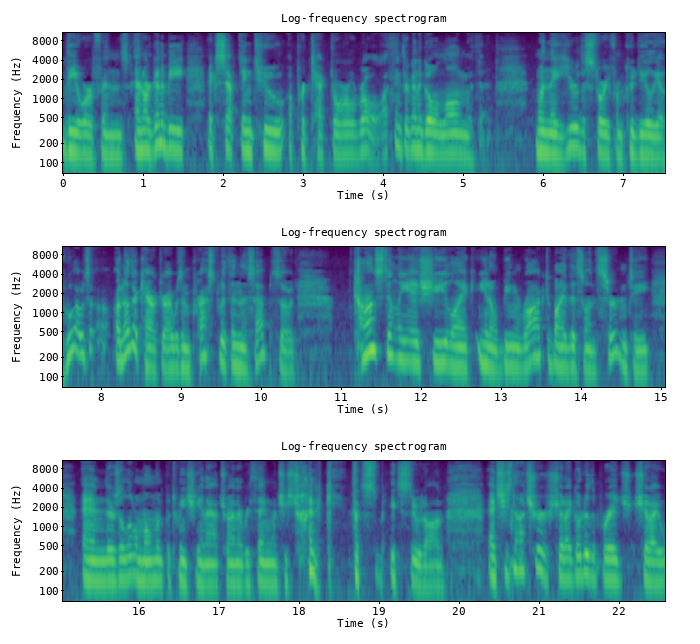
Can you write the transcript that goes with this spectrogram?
the orphans and are going to be accepting to a protectoral role. I think they're going to go along with it when they hear the story from Kudelia, who I was another character I was impressed with in this episode. Constantly is she like, you know, being rocked by this uncertainty, and there's a little moment between she and Atra and everything when she's trying to get the spacesuit on, and she's not sure. Should I go to the bridge? Should I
